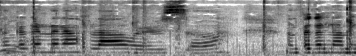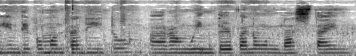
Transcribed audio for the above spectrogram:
Ang gaganda ng flowers. Oh. Ang tagal namin hindi pumunta dito. Parang winter pa noon last time.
